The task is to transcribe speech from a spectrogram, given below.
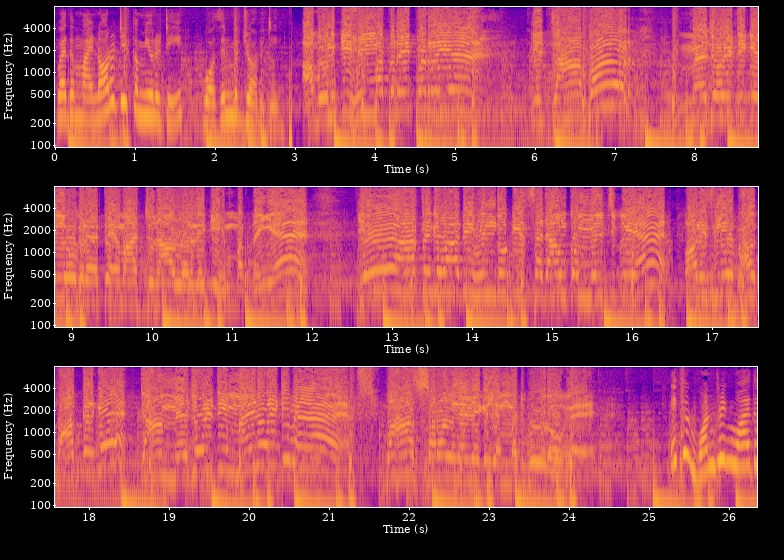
where the minority community was in majority. अब उनकी हिम्मत नहीं पड़ रही है कि जहां पर मेजोरिटी के लोग रहते हैं वहां चुनाव लड़ने की हिम्मत नहीं है ये आतंकवादी हिंदू की सजा उनको मिल चुकी है और इसलिए भाग भाग करके शरण लेने के लिए मजबूर हो गए If you're wondering why the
